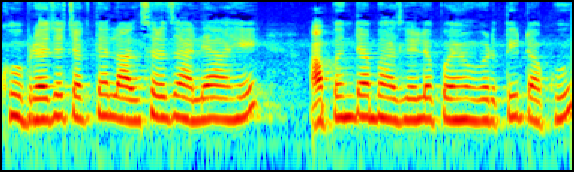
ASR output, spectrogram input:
खोबऱ्याच्या चकत्या लालसर झाल्या आहे आपण त्या भाजलेल्या पोह्यांवरती टाकू.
